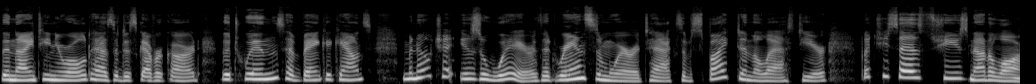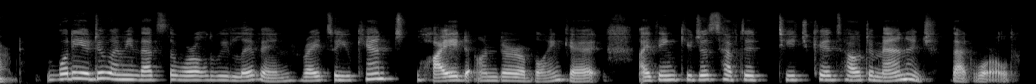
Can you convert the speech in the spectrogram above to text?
The 19 year old has a Discover card. The twins have bank accounts. Minocha is aware that ransomware attacks have spiked in the last year, but she says she's not alarmed what do you do? I mean, that's the world we live in, right? So you can't hide under a blanket. I think you just have to teach kids how to manage that world.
